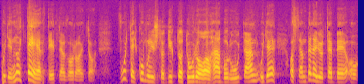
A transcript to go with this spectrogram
hogy egy nagy tehertétel van rajta. Volt egy kommunista diktatúra a háború után, ugye, aztán belejött ebbe a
